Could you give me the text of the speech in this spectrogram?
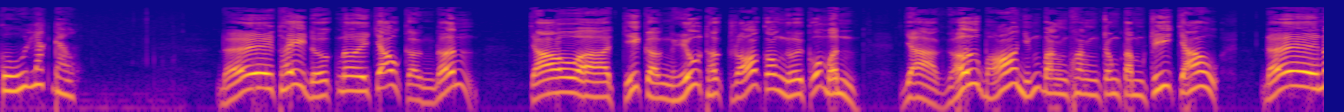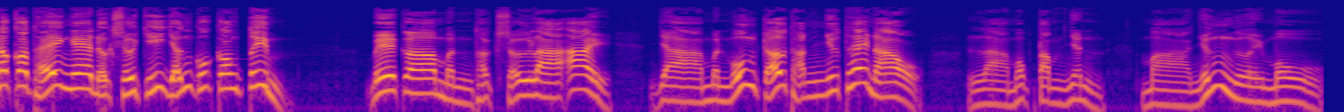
Cú lắc đầu. Để thấy được nơi cháu cần đến, cháu à, chỉ cần hiểu thật rõ con người của mình và gỡ bỏ những băn khoăn trong tâm trí cháu để nó có thể nghe được sự chỉ dẫn của con tim. Biết uh, mình thật sự là ai và mình muốn trở thành như thế nào là một tầm nhìn mà những người mù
